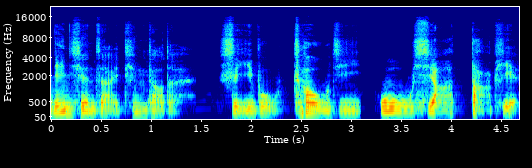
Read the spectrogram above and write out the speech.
您现在听到的是一部超级武侠大片。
